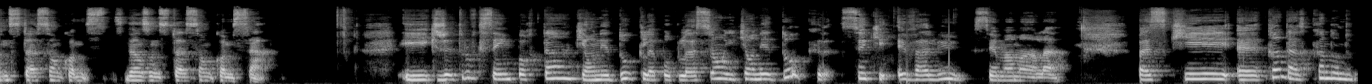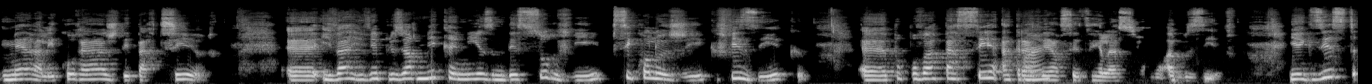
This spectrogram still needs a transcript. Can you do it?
une situation comme dans une situation comme ça. et je trouve que c'est important qu'on éduque la population et qu'on éduque ceux qui évaluent ces moments-là. Parce que euh, quand, quand une mère a le courage de partir, euh, il va arriver plusieurs mécanismes de survie psychologique, physique, euh, pour pouvoir passer à travers ouais. cette relation abusive. Il existe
